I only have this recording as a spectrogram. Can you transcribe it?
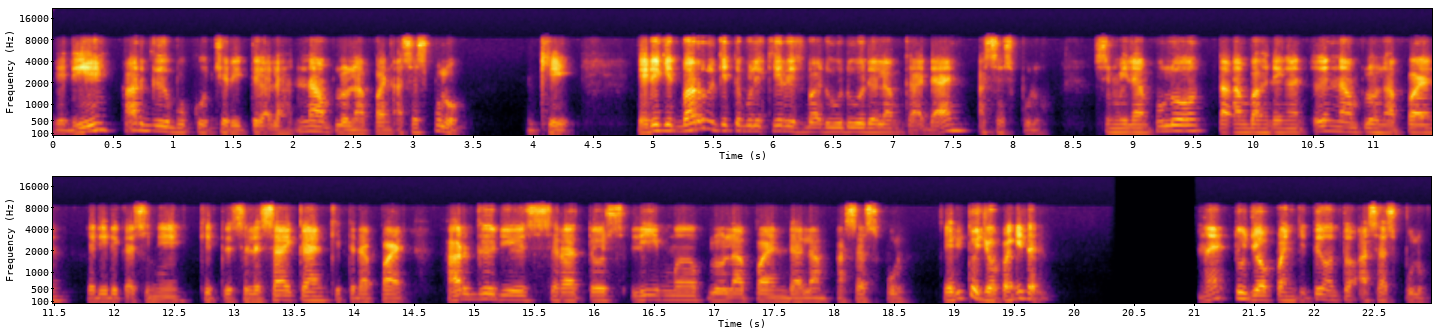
Jadi harga buku cerita adalah 68 asas 10. Okey. Jadi kita, baru kita boleh kira sebab dua-dua dalam keadaan asas 10. 90 tambah dengan 68. Jadi dekat sini kita selesaikan. Kita dapat harga dia 158 dalam asas 10. Jadi tu jawapan kita. Eh, tu jawapan kita untuk asas 10.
